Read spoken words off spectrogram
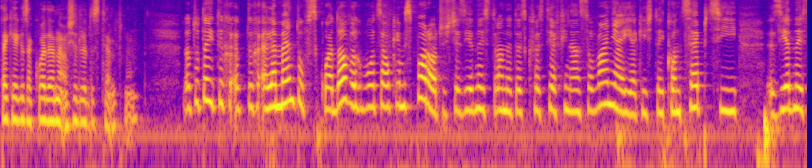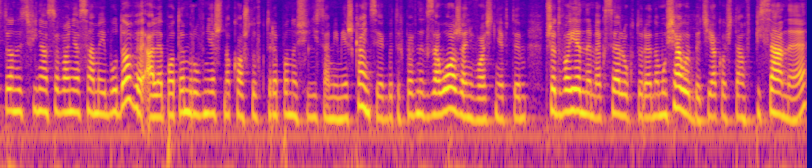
tak, jak zakłada na osiedle dostępnym? No tutaj tych, tych elementów składowych było całkiem sporo. Oczywiście z jednej strony to jest kwestia finansowania i jakiejś tej koncepcji, z jednej strony sfinansowania samej budowy, ale potem również no, kosztów, które ponosili sami mieszkańcy, jakby tych pewnych założeń właśnie w tym przedwojennym Excelu, które no, musiały być jakoś tam wpisane,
